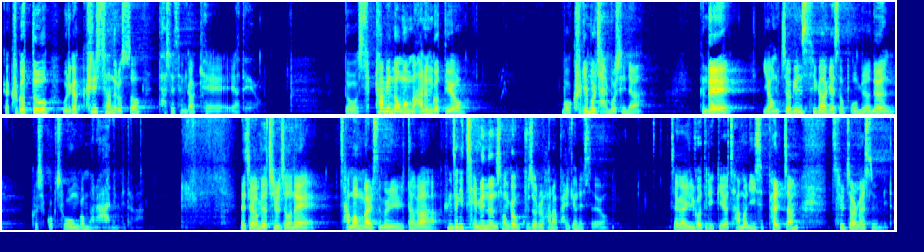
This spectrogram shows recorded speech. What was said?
그러니까 그것도 우리가 크리스찬으로서 다시 생각해야 돼요. 또 식탐이 너무 많은 것도요. 뭐 그게 뭘 잘못이냐? 근데 영적인 시각에서 보면은 그것이 꼭 좋은 것만 아닙니다. 근데 제가 며칠 전에 잠언 말씀을 읽다가 굉장히 재밌는 성경 구절을 하나 발견했어요. 제가 읽어 드릴게요. 잠언 28장 7절 말씀입니다.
